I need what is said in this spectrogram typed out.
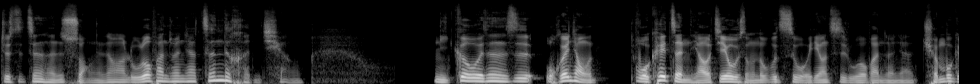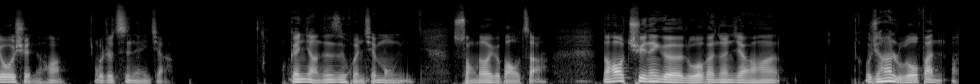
就是真的很爽，你知道吗？卤肉饭专家真的很强，你各位真的是，我跟你讲我。我可以整条街，我什么都不吃，我一定要吃卤肉饭专家。全部给我选的话，我就吃那一家。我跟你讲，真是魂牵梦萦，爽到一个爆炸。然后去那个卤肉饭专家的话，我觉得他卤肉饭哦，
